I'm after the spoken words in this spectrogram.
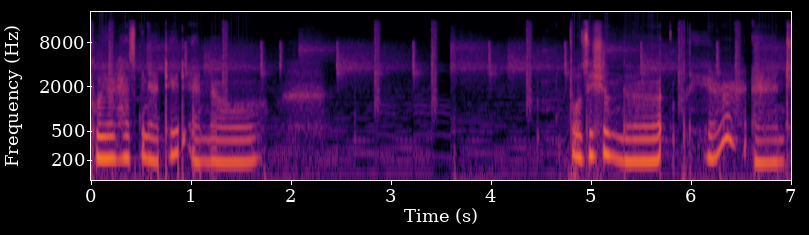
player has been added and now position the player and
